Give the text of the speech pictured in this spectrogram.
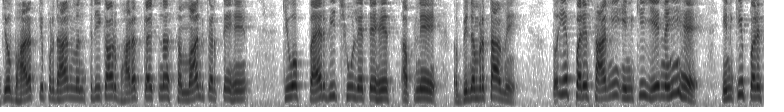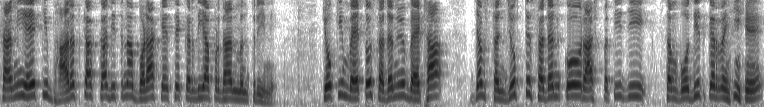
जो भारत के प्रधानमंत्री का और भारत का इतना सम्मान करते हैं कि वो पैर भी छू लेते हैं अपने विनम्रता में। तो ये परेशानी इनकी ये नहीं है। इनकी परेशानी है कि भारत का कद इतना बड़ा कैसे कर दिया प्रधानमंत्री ने? क्योंकि मैं तो सदन में बैठा जब संयुक्त सदन को राष्ट्रपति जी संबोधित कर रही हैं,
